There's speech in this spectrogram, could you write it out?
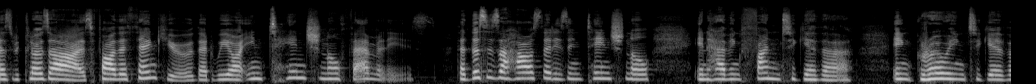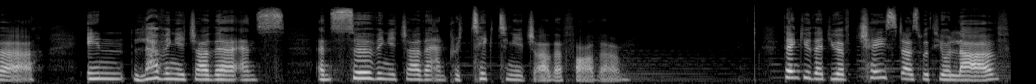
as we close our eyes, Father, thank you that we are intentional families. That this is a house that is intentional in having fun together, in growing together, in loving each other and, and serving each other and protecting each other, Father. Thank you that you have chased us with your love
